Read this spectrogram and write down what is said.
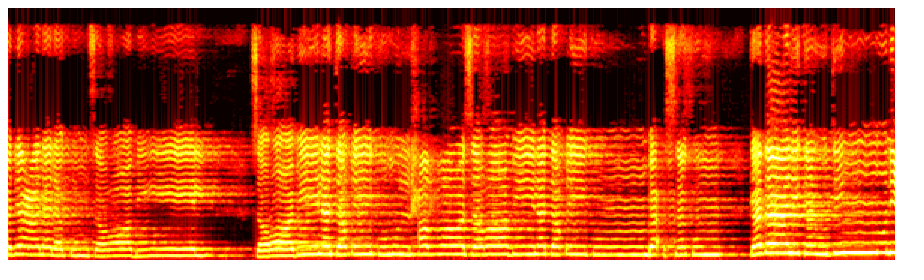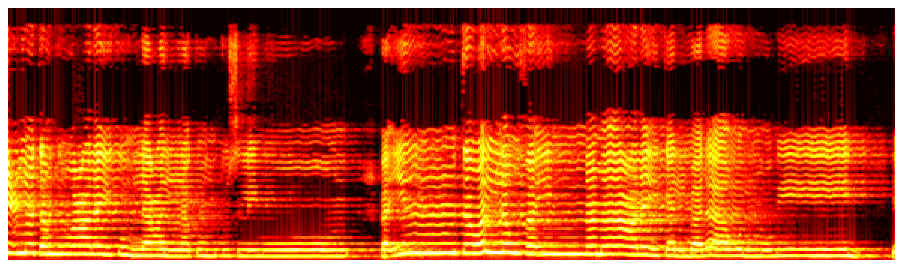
وجعل لكم سرابيل سرابيل تقيكم الحر وسرابيل تقيكم بأسكم كذلك يتم نعمته عليكم لعلكم تسلمون فإن تولوا فإنما عليك البلاغ المبين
